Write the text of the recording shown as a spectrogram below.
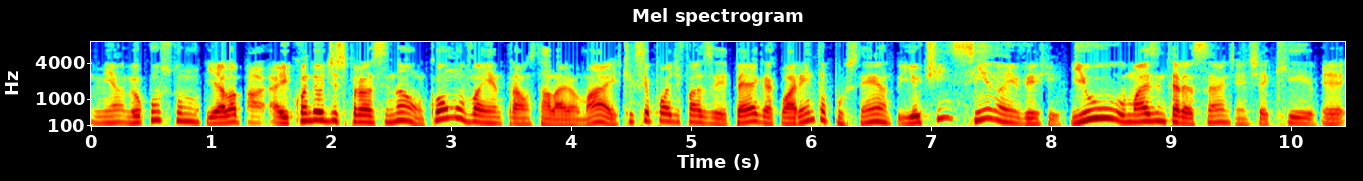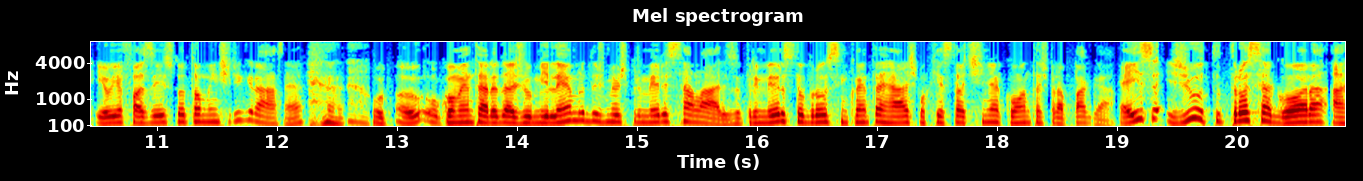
minha, meu consumo. E ela, aí quando eu disse pra ela assim, não, como vai entrar um salário a mais, o que, que você pode fazer? Pega 40% e eu te ensino a investir. E o, o mais interessante, gente, é que é, eu ia fazer isso totalmente de graça, né? o, o, o, comentário da Ju, me lembro dos meus primeiros salários. O primeiro sobrou 50 reais porque só tinha contas para pagar. É isso, Ju, tu trouxe agora a,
